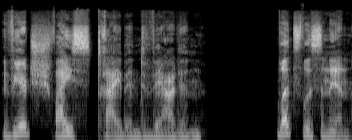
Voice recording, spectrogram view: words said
Wird schweißtreibend werden. Let's listen in.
